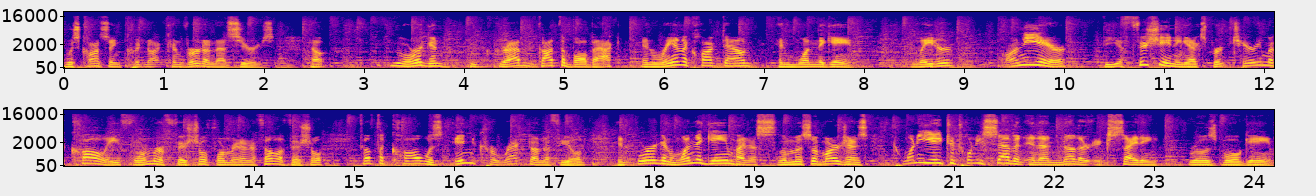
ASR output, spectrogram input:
Wisconsin could not convert on that series. Now, Oregon, who grabbed, got the ball back and ran the clock down and won the game. Later, on the air, the officiating expert Terry McAulay, former official, former NFL official, felt the call was incorrect on the field, and Oregon won the game by the slimmest of margins, 28 to 27, in another exciting Rose Bowl game.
